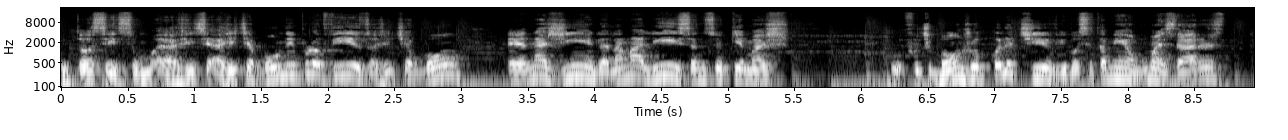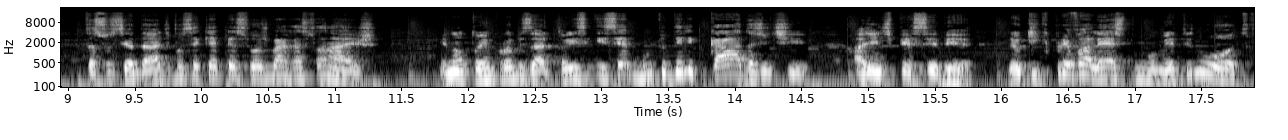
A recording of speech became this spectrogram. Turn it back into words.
Então, assim, a gente, a gente é bom no improviso, a gente é bom é, na ginga, na malícia, não sei o quê, mas o futebol é um jogo coletivo e você também, em algumas áreas da sociedade, você quer pessoas mais racionais e não tão improvisadas. Então, isso, é muito delicado a gente, a gente perceber. Né? O que, que prevalece num momento e no outro.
